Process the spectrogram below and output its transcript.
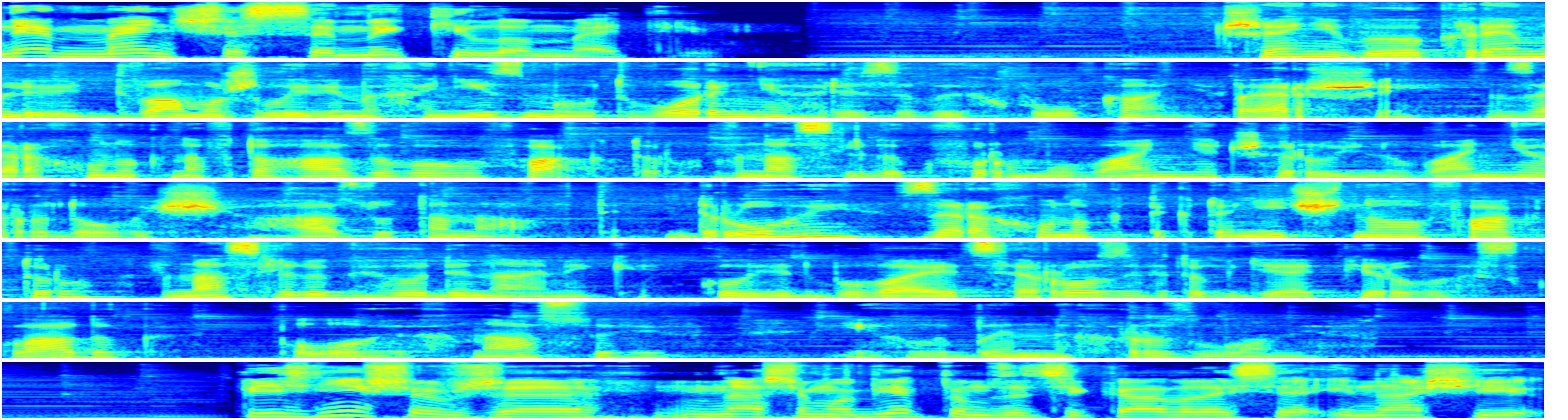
не менше 7 кілометрів. Вчені виокремлюють два можливі механізми утворення грязових вулканів. Перший за рахунок нафтогазового фактору внаслідок формування чи руйнування родовищ газу та нафти. Другий за рахунок тектонічного фактору внаслідок геодинаміки, коли відбувається розвиток діапірових складок, пологих насувів і глибинних розломів. Пізніше вже нашим об'єктом зацікавилися і наші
